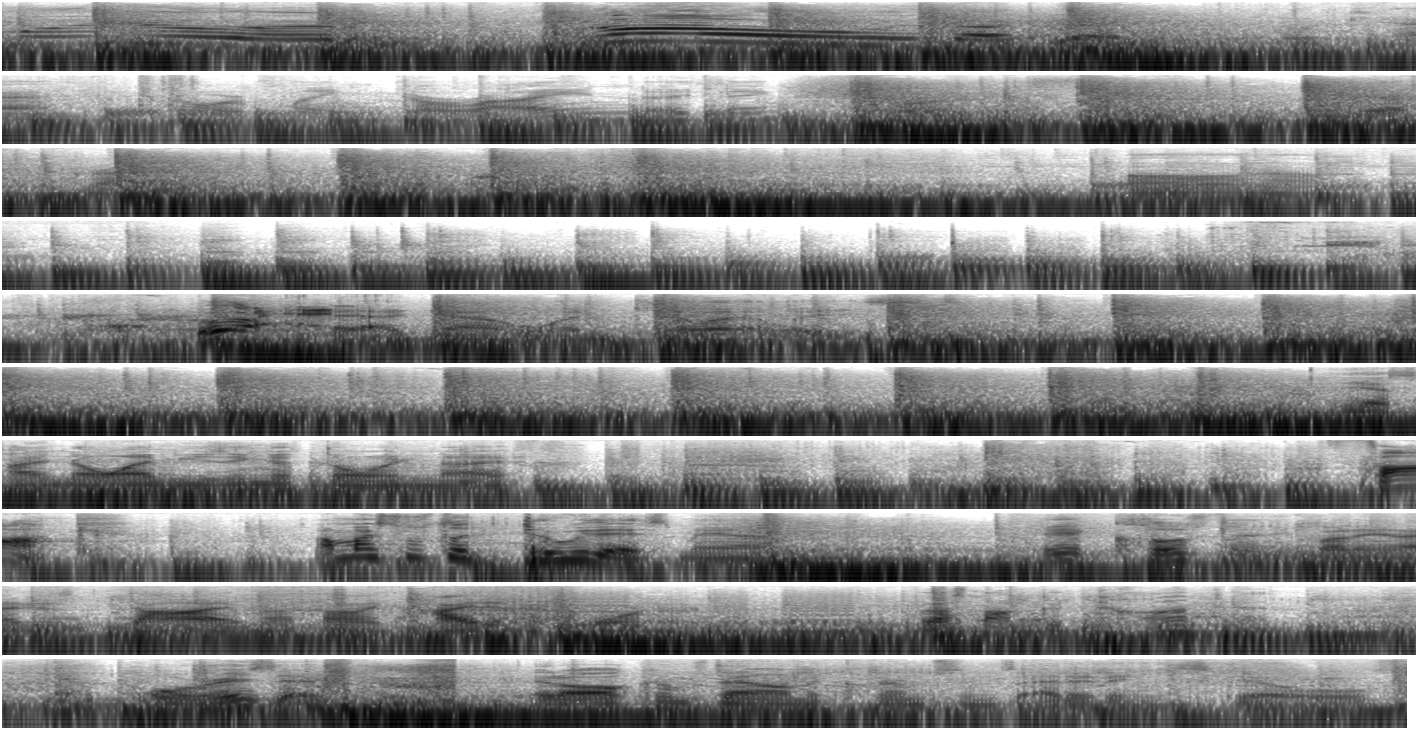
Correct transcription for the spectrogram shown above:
Yes, I know I'm using a throwing knife. Fuck! How am I supposed to do this, man? I get close to anybody and I just die. I'm not like hide in a corner. That's not good content. Or is it? It all comes down to Crimson's editing skills.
